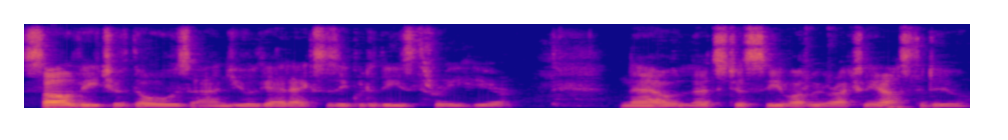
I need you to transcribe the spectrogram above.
Solve each of those and you'll get x is equal to these three here. Now let's just see what we were actually asked to do.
